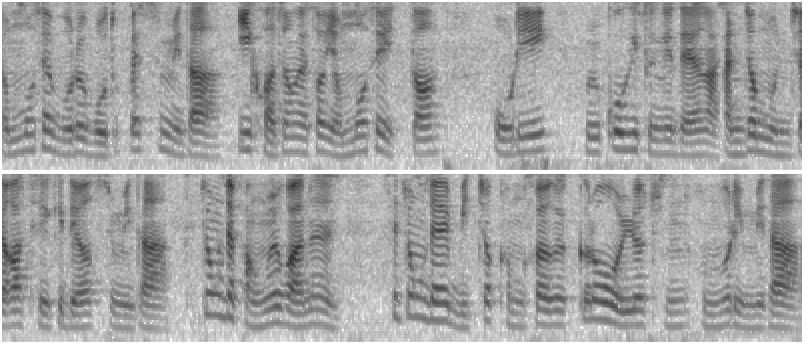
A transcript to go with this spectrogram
연못의 물을 모두 뺐습니다. 이 과정에서 연못에 있던 오리, 물고기 등에 대한 안전 문제가 제기되었습니다. 세종대 박물관은 세종대의 미적 감각을 끌어올려주는 건물입니다.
